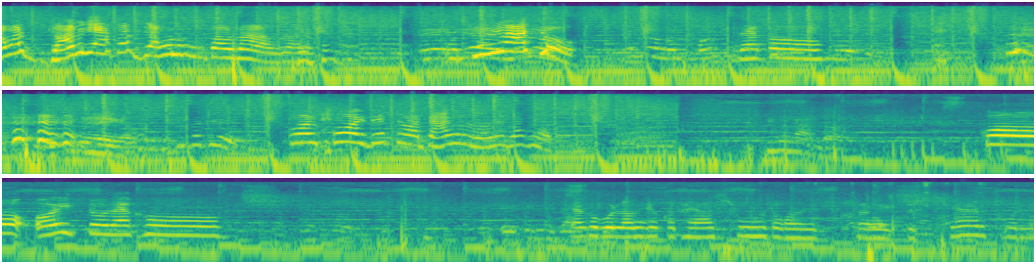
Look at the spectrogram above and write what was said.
আমার আমি একা যেমন পাও না, তুমি আছো। দেখো। কই কই, দেখতে পাচ্ছি? বলে দেখো। কো, ওই তো দেখো। দেখো, বললাম যে কোথায় আসব, তোমাদের সঙ্গে একটু শেয়ার করি।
